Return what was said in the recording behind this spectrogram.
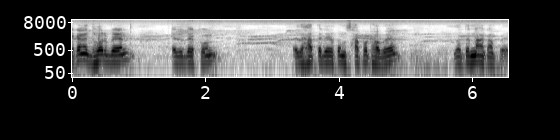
এখানে ধরবেন, এই যে দেখুন এই যে হাতের এরকম সাপোর্ট হবে যাতে না কাঁপে।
